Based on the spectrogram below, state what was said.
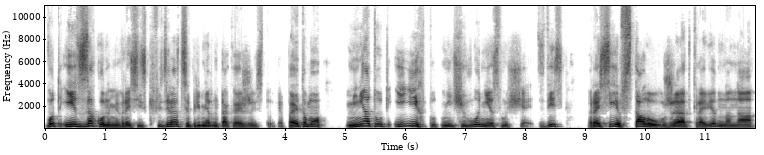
Вот и с законами в Российской Федерации примерно такая же история. Поэтому меня тут и их тут ничего не смущает. Здесь Россия встала уже откровенно на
